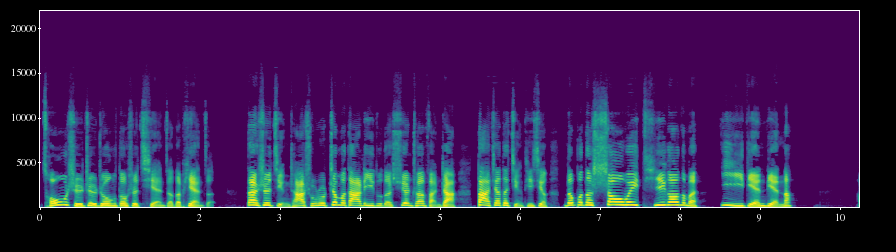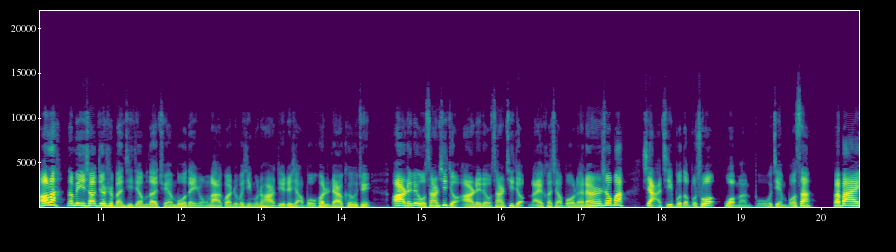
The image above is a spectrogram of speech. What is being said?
从始至终都是谴责的骗子，但是警察叔叔这么大力度的宣传反诈，大家的警惕性能不能稍微提高那么一点点呢？好了，那么以上就是本期节目的全部内容了。关注微信公众号 DJ 小布或者加入 QQ 群二零六五三二七九二零六三二七九，来和小布聊聊人生吧。下期不得不说，我们不见不散，拜拜。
